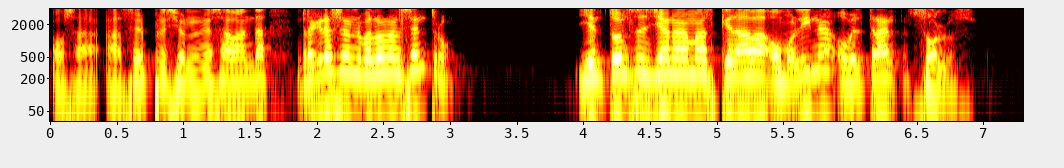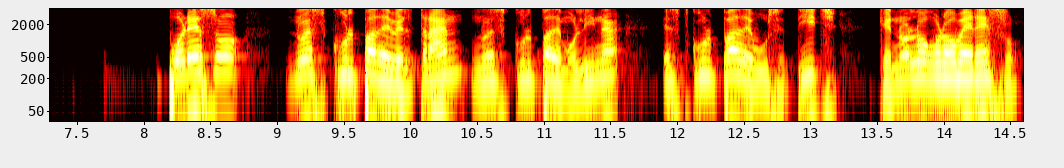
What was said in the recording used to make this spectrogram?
o sea, a hacer presión en esa banda, regresan el balón al centro. Y entonces ya nada más quedaba o Molina o Beltrán solos. Por eso no es culpa de Beltrán, no es culpa de Molina, es culpa de Bucetich que no logró ver eso.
